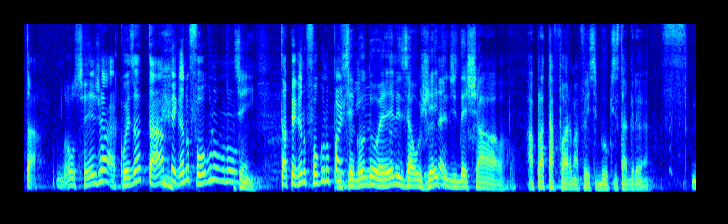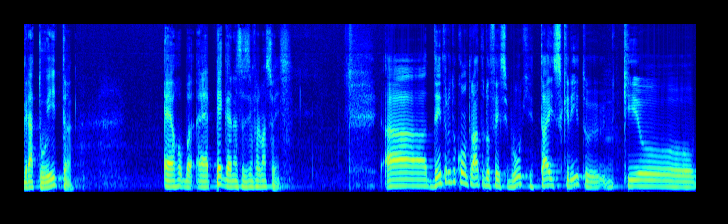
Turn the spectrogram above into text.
Tá. Ou seja, a coisa tá pegando fogo no. no- Sim. Tá pegando fogo no E parquinho. segundo eles, é o jeito É. de deixar a plataforma Facebook, Instagram gratuita é, rouba- é pegando essas informações. Ah, dentro do contrato do Facebook está escrito que o,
